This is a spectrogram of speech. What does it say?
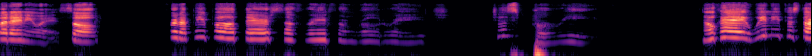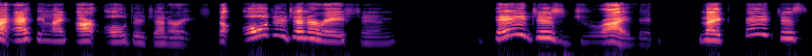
But anyway, so for the people out there suffering from road rage, just breathe. Okay, we need to start acting like our older generation. The older generation, they just drive it. Like they just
